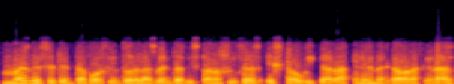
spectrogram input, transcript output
Más del 70% de las ventas de Hispano-Suizas está ubicada en el mercado nacional.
